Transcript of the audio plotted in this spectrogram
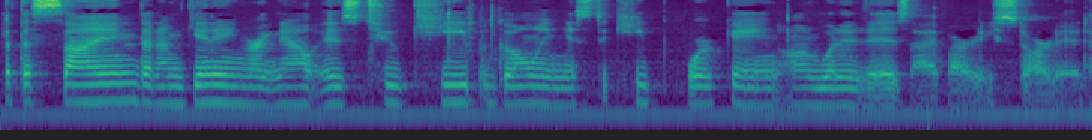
But the sign that I'm getting right now is to keep going, is to keep working on what it is I've already started.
